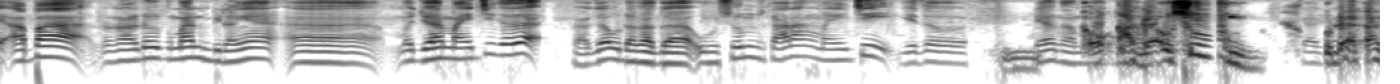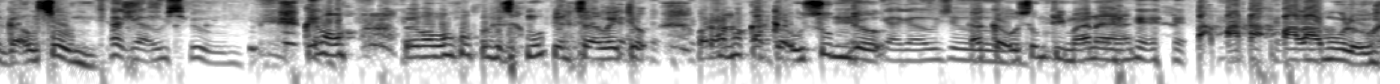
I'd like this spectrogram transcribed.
apa Ronaldo kemarin bilangnya eh, mau jual Maici kagak? Kagak udah kagak usum sekarang Maici gitu. Dia nggak mau Oh kagak usum. Kagak- Udah kagak usum. kagak usum. Kowe ngomong kowe ngomong bahasamu biasa wae, Cuk. Ora ono kagak usum, Cuk. Kagak usum. Kagak usum di mana? Tak patak palamu lho.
